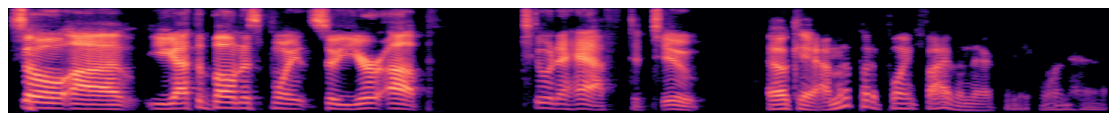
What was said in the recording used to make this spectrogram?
So uh you got the bonus point, so you're up two and a half to two. Okay, I'm gonna put a point five in there for me. One half.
